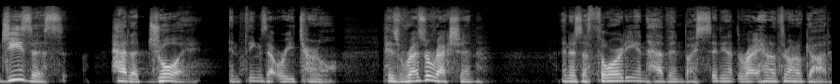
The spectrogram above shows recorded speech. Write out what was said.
Jesus had a joy in things that were eternal his resurrection and his authority in heaven by sitting at the right hand of the throne of God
